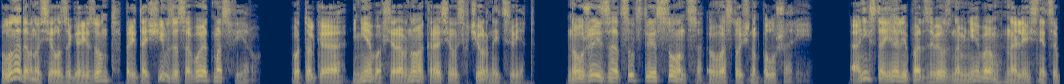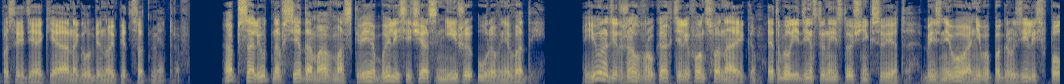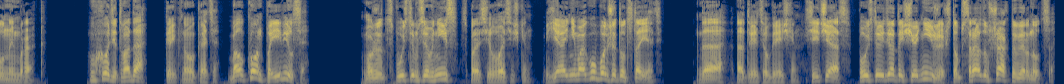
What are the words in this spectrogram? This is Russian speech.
Луна давно села за горизонт, притащив за собой атмосферу. Вот только небо все равно окрасилось в черный цвет, но уже из-за отсутствия солнца в восточном полушарии. Они стояли под звездным небом на лестнице посреди океана глубиной 500 метров. Абсолютно все дома в Москве были сейчас ниже уровня воды. Юра держал в руках телефон с фонариком. Это был единственный источник света. Без него они бы погрузились в полный мрак. «Уходит вода!» — крикнула Катя. «Балкон появился!» «Может, спустимся вниз?» — спросил Васечкин. «Я не могу больше тут стоять». «Да», — ответил Гречкин, — «сейчас. Пусть уйдет еще ниже, чтоб сразу в шахту вернуться».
